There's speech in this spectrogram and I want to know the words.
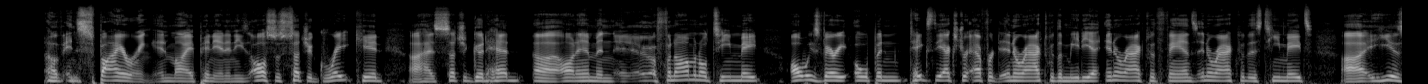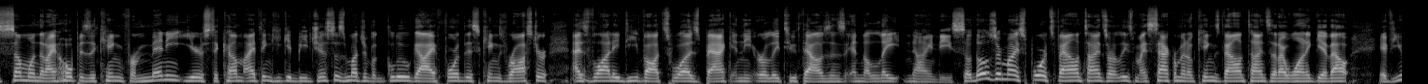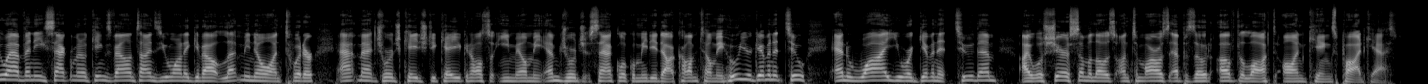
of inspiring, in my opinion. And he's also such a great kid, uh, has such a good head uh, on him, and a phenomenal teammate always very open, takes the extra effort to interact with the media, interact with fans, interact with his teammates. Uh, he is someone that I hope is a king for many years to come. I think he could be just as much of a glue guy for this Kings roster as Vlade Divac was back in the early 2000s and the late 90s. So those are my sports Valentines, or at least my Sacramento Kings Valentines that I want to give out. If you have any Sacramento Kings Valentines you want to give out, let me know on Twitter at Matt George KHTK. You can also email me, mgeorge at saclocalmedia.com. Tell me who you're giving it to and why you are giving it to them. I will share some of those on tomorrow's episode of the Locked On Kings podcast.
